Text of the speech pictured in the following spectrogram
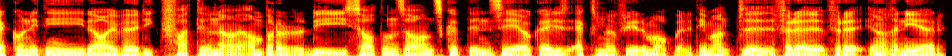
ek kon net nie daai verdict vat en amper die Satan se hand skud en sê okay dis ek moet nou vrede maak met dit want uh, vir 'n vir 'n ingenieur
